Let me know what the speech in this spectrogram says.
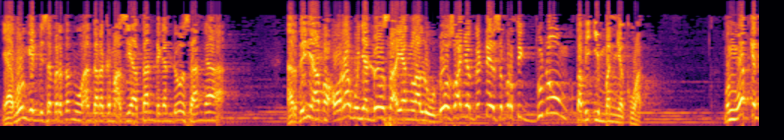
Ya mungkin bisa bertemu antara kemaksiatan dengan dosa enggak. Artinya apa? Orang punya dosa yang lalu, dosanya gede seperti gunung, tapi imannya kuat. Menguatkan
